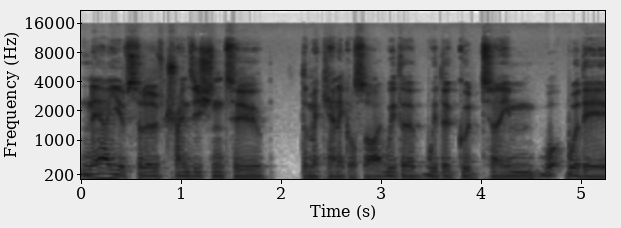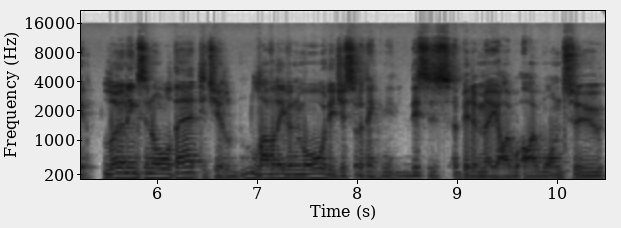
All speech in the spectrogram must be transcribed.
Now you've sort of transitioned to the mechanical side with a with a good team. What were there learnings and all of that? Did you love it even more? Did you sort of think this is a bit of me? I, I want to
